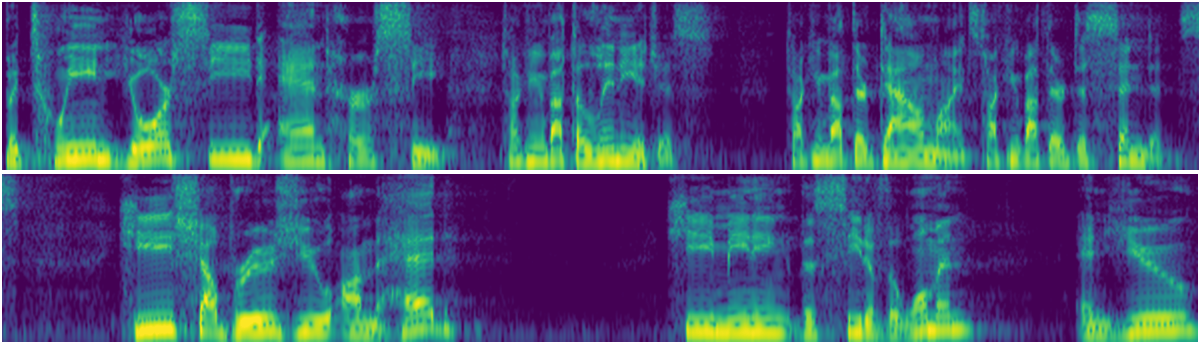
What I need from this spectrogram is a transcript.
between your seed and her seed talking about the lineages, talking about their downlines, talking about their descendants. He shall bruise you on the head, he meaning the seed of the woman, and you,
